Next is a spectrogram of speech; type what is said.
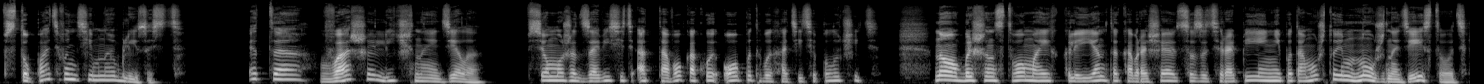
вступать в интимную близость? Это ваше личное дело. Все может зависеть от того, какой опыт вы хотите получить. Но большинство моих клиенток обращаются за терапией не потому, что им нужно действовать,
